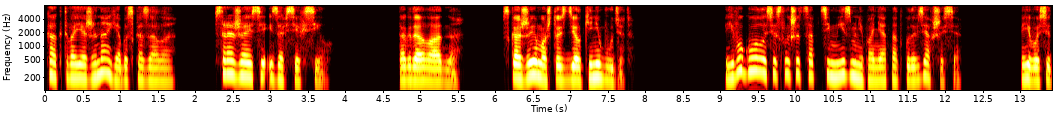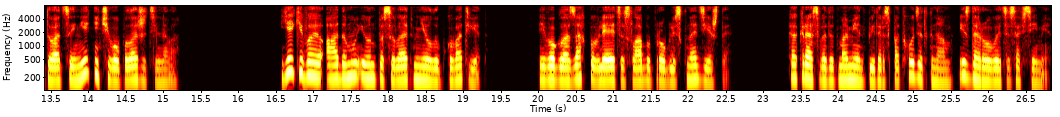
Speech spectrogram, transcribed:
Как твоя жена, я бы сказала, сражайся изо всех сил. Тогда ладно. Скажи ему, что сделки не будет. В его голосе слышится оптимизм, непонятно откуда взявшийся. В его ситуации нет ничего положительного. Я киваю Адаму, и он посылает мне улыбку в ответ. В его глазах появляется слабый проблеск надежды. Как раз в этот момент Питерс подходит к нам и здоровается со всеми.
